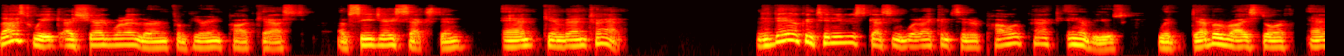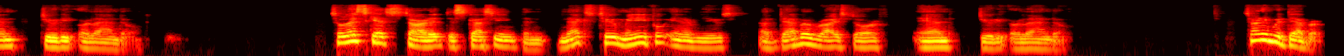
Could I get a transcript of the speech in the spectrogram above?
Last week, I shared what I learned from hearing podcasts of CJ Sexton and Kim Van Tran. And today, I'll continue discussing what I consider power packed interviews with Deborah Reisdorph and Judi Orlando. So let's get started discussing the next two meaningful interviews of Deborah Reisdorph and Judi Orlando. Starting with Deborah.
